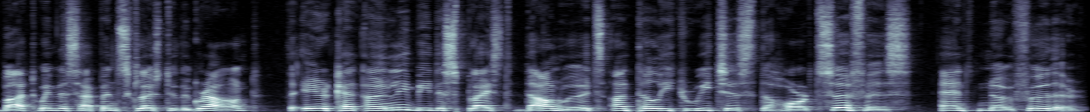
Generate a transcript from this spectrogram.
But when this happens close to the ground, the air can only be displaced downwards until it reaches the hard surface and no further.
